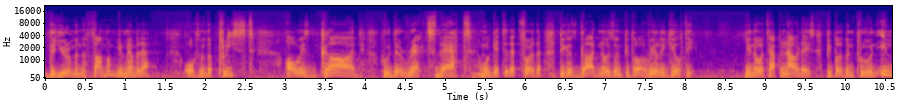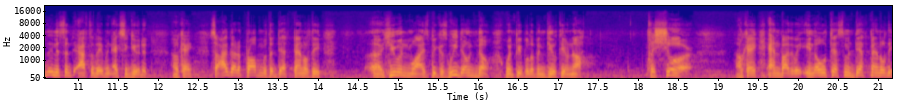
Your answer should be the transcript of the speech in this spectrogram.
the Urim and the Thummim, you remember that? Or through the priest. Always God who directs that. And we'll get to that further because God knows when people are really guilty. You know what's happened nowadays. People have been proven innocent after they've been executed. Okay? So I got a problem with the death penalty, uh, human wise, because we don't know when people have been guilty or not. For sure. Okay? And by the way, in Old Testament death penalty,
